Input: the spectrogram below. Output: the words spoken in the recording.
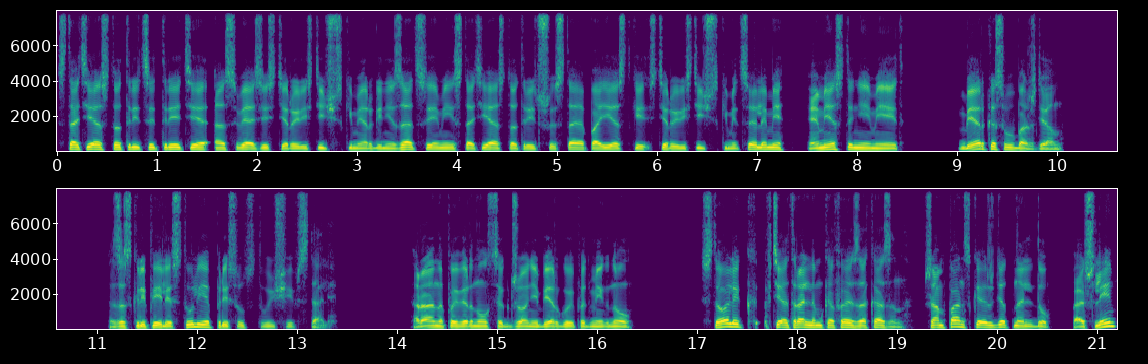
статья 133 о связи с террористическими организациями и статья 136 о поездке с террористическими целями места не имеет. Берг освобожден. Заскрипели стулья, присутствующие встали. Рано повернулся к Джонни Бергу и подмигнул. «Столик в театральном кафе заказан. Шампанское ждет на льду. Пошли?»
